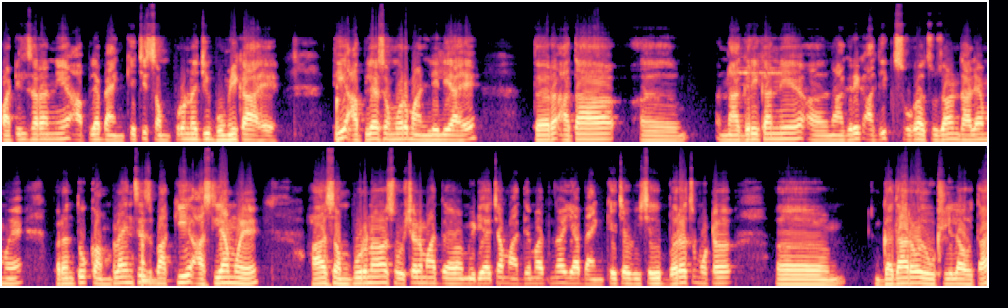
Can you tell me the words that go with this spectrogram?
पाटील सरांनी आपल्या बँकेची संपूर्ण जी भूमिका आहे ती आपल्यासमोर मांडलेली आहे. तर आता नागरिकांनी नागरिक अधिक सुगा सुजाण झाल्यामुळे परंतु कम्प्लायन्सेस बाकी असल्यामुळे हा संपूर्ण सोशल माध्य मीडियाच्या माध्यमातून या बँकेच्या विषयी बरंच मोठं गदारोळ उठलेला होता.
